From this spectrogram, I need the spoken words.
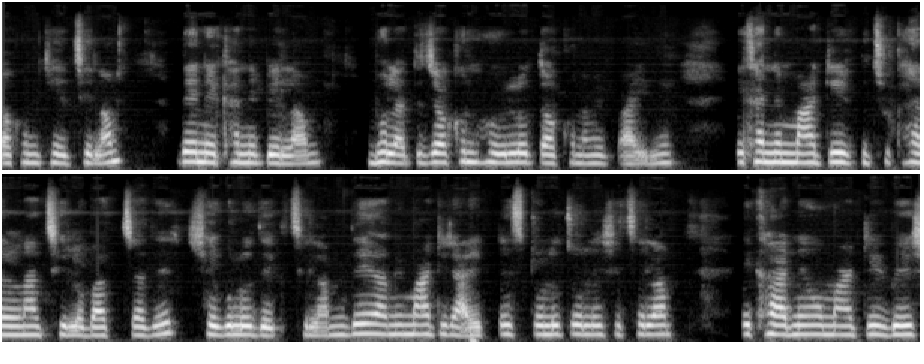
তখন খেয়েছিলাম। দেন এখানে পেলাম। ভোলাতে যখন হইল তখন আমি পাইনি। এখানে মাটির কিছু খেলনা ছিল বাচ্চাদের, সেগুলো দেখছিলাম। দে আমি মাটির আরেকটা স্টলে চলে এসেছিলাম। এখানেও মাটির বেশ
